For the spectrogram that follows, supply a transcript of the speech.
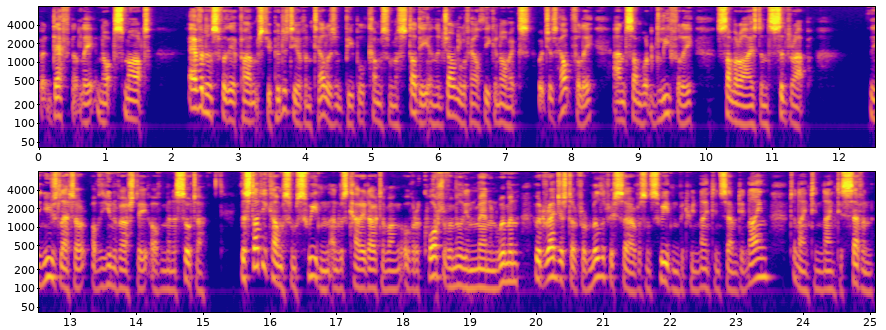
but definitely not smart. Evidence for the apparent stupidity of intelligent people comes from a study in the Journal of Health Economics, which is helpfully and somewhat gleefully summarized in CIDRAP, the newsletter of the University of Minnesota. The study comes from Sweden and was carried out among over a quarter of a million men and women who had registered for military service in Sweden between 1979 to 1997.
